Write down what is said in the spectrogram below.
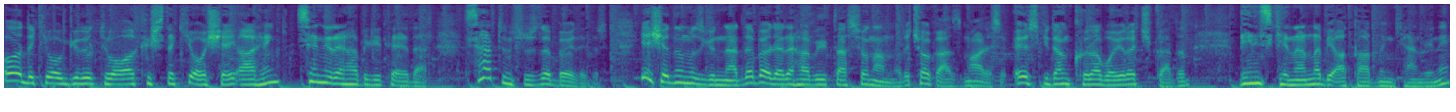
oradaki o gürültü, o akıştaki o şey, ahenk seni rehabilite eder. Sert ünsüz de böyledir. Yaşadığımız günlerde böyle rehabilitasyon anları çok az maalesef. Eskiden kıra bayıra çıkardın. Deniz kenarına bir atardın kendini.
